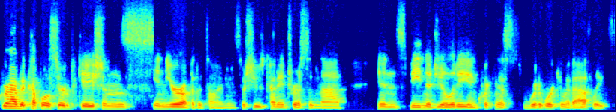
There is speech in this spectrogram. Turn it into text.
grabbed a couple of certifications in Europe at the time, and so she was kind of interested in that, in speed and agility and quickness, working with athletes.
